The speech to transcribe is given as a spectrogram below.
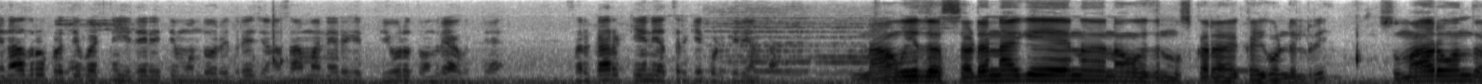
ಏನಾದರೂ ಪ್ರತಿಭಟನೆ ಇದೇ ರೀತಿ ಮುಂದುವರಿದ್ರೆ ಜನಸಾಮಾನ್ಯರಿಗೆ ತೀವ್ರ ತೊಂದರೆ ಆಗುತ್ತೆ. ಸರ್ಕಾರಕ್ಕೆ ಏನು ಎಚ್ಚರಿಕೆ ಕೊಡ್ತೀರಿ ಅಂತ? ನಾವು ಇದು ಸಡನ್ ಆಗಿ ಏನು ನಾವು ಇದನ್ನು ಮುಸ್ಕರ ಕೈಗೊಂಡಿಲ್ಲ ರೀ ಸುಮಾರು ಒಂದು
